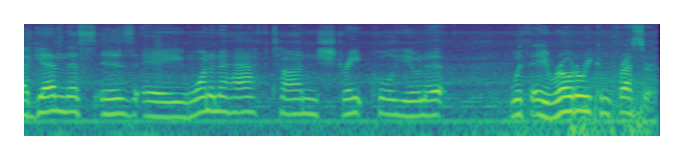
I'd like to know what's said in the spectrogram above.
Again, this is a one and a half ton straight cool unit with a rotary compressor.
